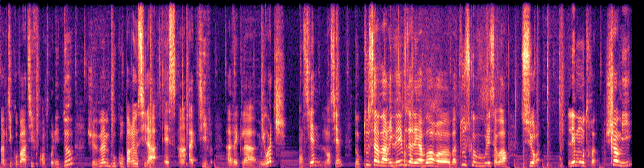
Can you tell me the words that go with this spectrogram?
un petit comparatif entre les deux. Je vais même vous comparer aussi la S1 Active avec la Mi Watch ancienne, l'ancienne. Donc tout ça va arriver, vous allez avoir euh, bah, tout ce que vous voulez savoir sur les montres Xiaomi.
